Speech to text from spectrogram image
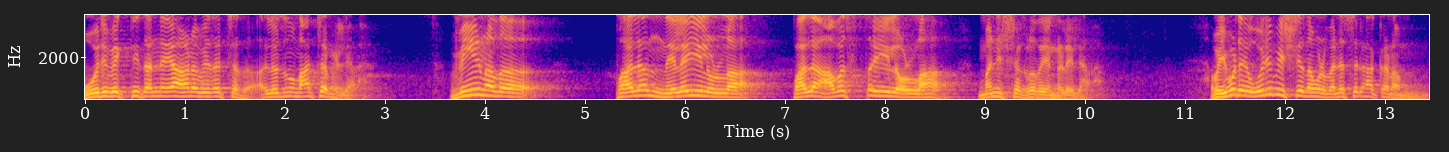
ഒരു വ്യക്തി തന്നെയാണ് വിതച്ചത് അതിലൊന്നും മാറ്റമില്ല. വീണത് പല നിലയിലുള്ള പല അവസ്ഥയിലുള്ള മനുഷ്യഹൃദയങ്ങളിലാണ് അപ്പോൾ ഇവിടെ ഒരു വിഷയം നമ്മൾ മനസ്സിലാക്കണം.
